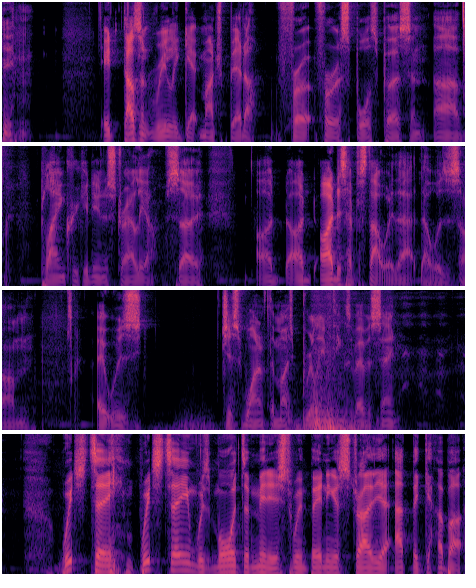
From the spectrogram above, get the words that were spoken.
it doesn't really get much better for for a sports person. Uh, playing cricket in Australia. So I, I, I just have to start with that. That was um, it was just one of the most brilliant things I've ever seen. Which team? Which team was more diminished when beating Australia at the Gabba?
